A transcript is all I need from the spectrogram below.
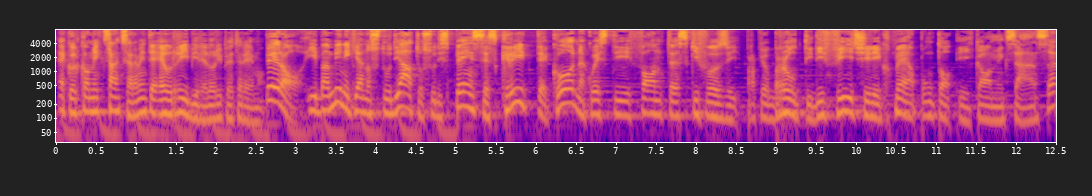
ecco il Comic Sans veramente è orribile, lo ripeteremo. Però i bambini che hanno studiato su dispense scritte con questi font schifosi, proprio brutti, difficili, come appunto il Comic Sans,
